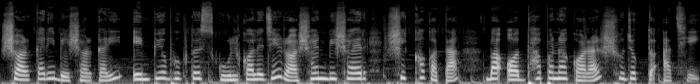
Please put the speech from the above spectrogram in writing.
সরকারি, বেসরকারি, এমপিওভুক্ত স্কুল, কলেজে রসায়ন বিষয়ের শিক্ষকতা বা অধ্যাপনা করার সুযোগ তো আছেই।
